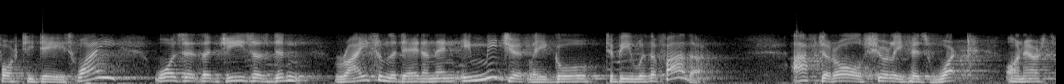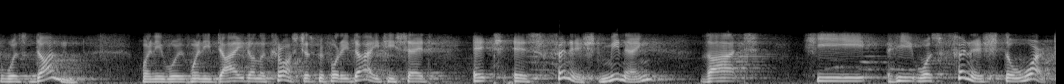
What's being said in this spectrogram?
40 days? Why was it that Jesus didn't rise from the dead and then immediately go to be with the Father? After all, surely his work on earth was done. When he, was, when he died on the cross, just before he died, he said, It is finished, meaning that he, he was finished the work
